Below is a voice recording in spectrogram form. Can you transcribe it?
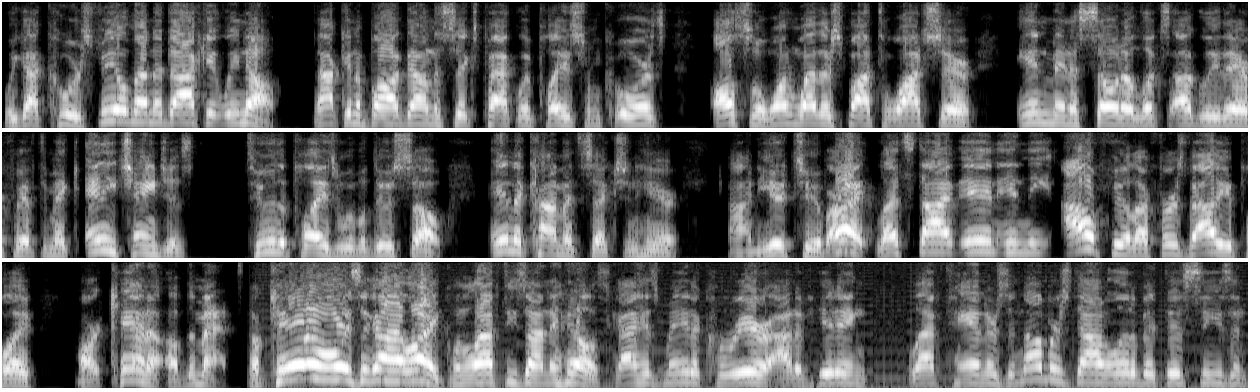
We got Coors Field on the docket. We know not going to bog down the six pack with plays from Coors. Also, one weather spot to watch there in Minnesota. Looks ugly there. If we have to make any changes to the plays, we will do so in the comment section here on YouTube. All right, let's dive in in the outfield. Our first value play Mark Canha of the Mets. Now, Canha always a guy I like when lefty's on the hill. This guy has made a career out of hitting left-handers. The numbers down a little bit this season,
